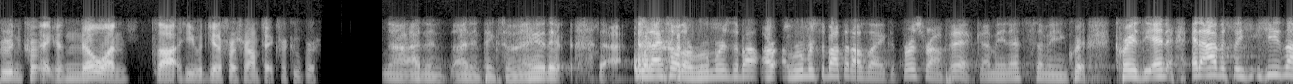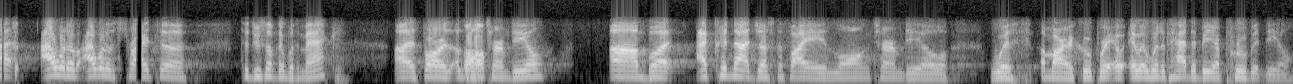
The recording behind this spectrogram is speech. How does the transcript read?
Gruden credit because no one thought he would get a first round pick for Cooper. No, I didn't. I didn't think so. I, they, when I saw the rumors about uh, rumors about that, I was like, first round pick. I mean, that's I mean cra- crazy. And and obviously he's not. I would have I would have tried to to do something with Mack uh, as far as a long term deal. Um, but I could not justify a long term deal with Amari Cooper. It, it would have had to be a prove it deal.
